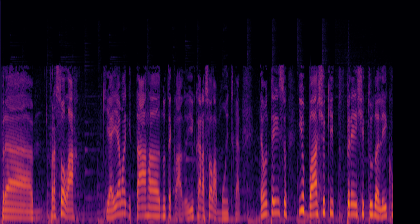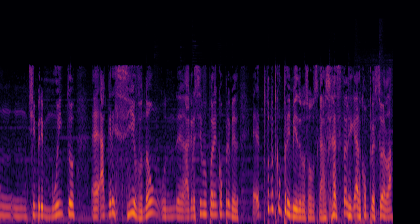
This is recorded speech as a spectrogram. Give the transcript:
pra, pra solar. Que aí é uma guitarra no teclado. E o cara sola muito, cara. Então tem isso. E o baixo que preenche tudo ali com um timbre muito é, agressivo. Não é, agressivo, porém comprimido. É tudo muito comprimido no som dos caras. Você tá ligado? O compressor lá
